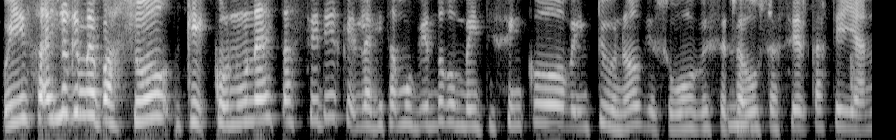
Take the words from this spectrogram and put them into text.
Oye, ¿sabes lo que me pasó? Que con una de estas series, que la que estamos viendo con 25-21, que supongo que se traduce así al castellano,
